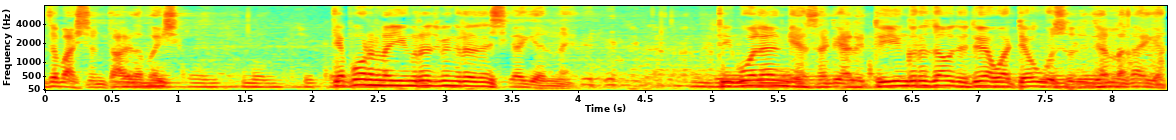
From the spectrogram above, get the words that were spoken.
तिचं भाषण टाळलं पाहिजे. त्या पोरांना इंग्रज विंग्रज शिकाय घ्यायला नाही. ती गोळ्यान घ्यायसाठी आले. ती इंग्रज जाऊ दे तुझ्या वाट्यावर घुसवले. त्यांना काय घ्या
